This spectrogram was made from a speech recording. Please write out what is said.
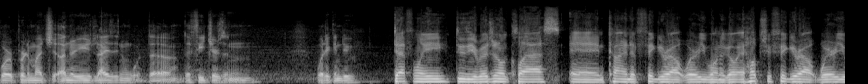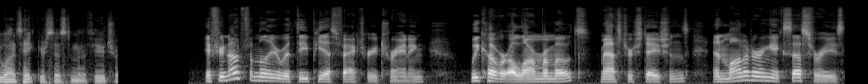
we're pretty much underutilizing what the, the features and what it can do. Definitely do the original class and kind of figure out where you want to go. It helps you figure out where you want to take your system in the future. If you're not familiar with DPS factory training, we cover alarm remotes, master stations, and monitoring accessories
